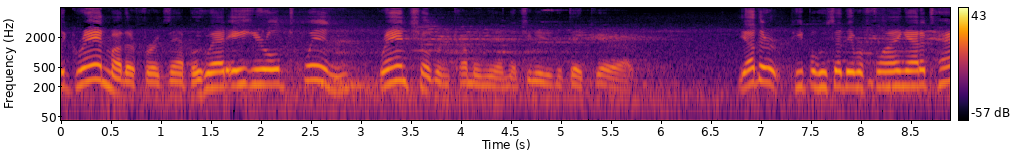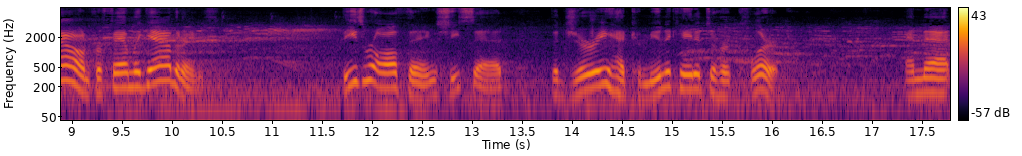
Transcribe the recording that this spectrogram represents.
The grandmother, for example, who had eight year old twin grandchildren coming in that she needed to take care of. The other people who said they were flying out of town for family gatherings. These were all things, she said, the jury had communicated to her clerk, and that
